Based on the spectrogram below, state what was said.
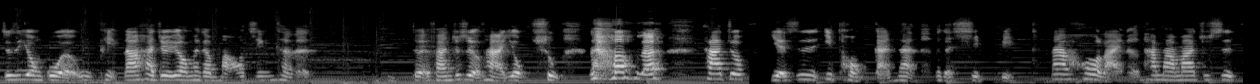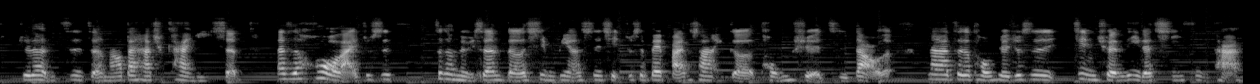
就是用过的物品，然后他就用那个毛巾，可能对，反正就是有它的用处。然后呢，他就也是一同感染了那个性病。那后来呢，他妈妈就是觉得很自责，然后带他去看医生。但是后来就是这个女生得性病的事情，就是被班上一个同学知道了。那这个同学就是尽全力的欺负她，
